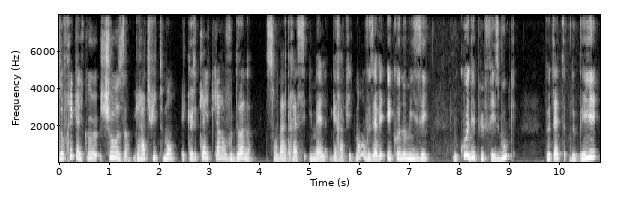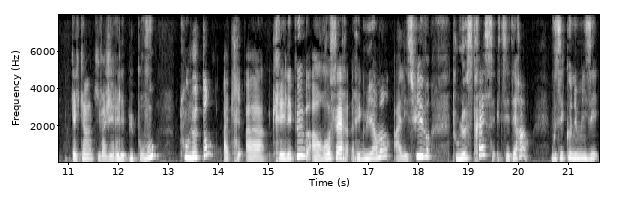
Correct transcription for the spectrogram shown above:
offrez quelque chose gratuitement et que quelqu'un vous donne son adresse email gratuitement, vous avez économisé le coût des pubs Facebook, peut-être de payer quelqu'un qui va gérer les pubs pour vous, tout le temps à, créer les pubs, à en refaire régulièrement, à les suivre, tout le stress, etc. Vous économisez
